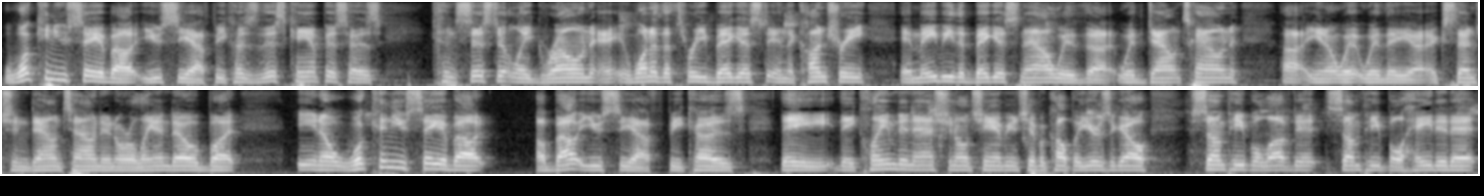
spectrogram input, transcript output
What can you say about UCF? Because this campus has consistently grown. Eh, one of the three biggest in the country, and maybe the biggest now with uh, with downtown. Uh, you know, with, with a uh, extension downtown in Orlando. But you know, what can you say about about UCF because they they claimed a national championship a couple years ago. Some people loved it, some people hated it.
